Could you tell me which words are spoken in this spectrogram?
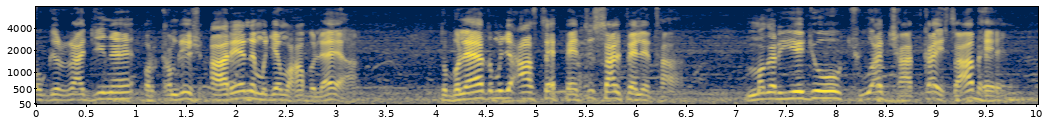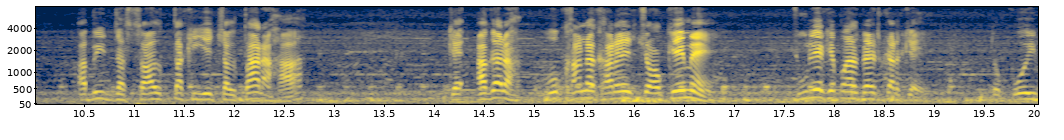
और गिरिराज जी ने और कमलेश आर्य ने मुझे वहाँ बुलाया तो बुलाया तो मुझे आज से पैंतीस साल पहले था। मगर ये जो छुआ छात का हिसाब है अभी दस साल तक ये चलता रहा कि अगर वो खाना खा रहे हैं चौके में, चूल्हे के पास बैठ कर के तो कोई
